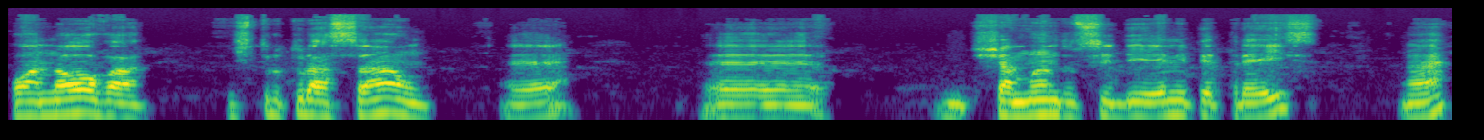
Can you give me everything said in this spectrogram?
com a nova estruturação, é, é, chamando-se de MP3, né?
